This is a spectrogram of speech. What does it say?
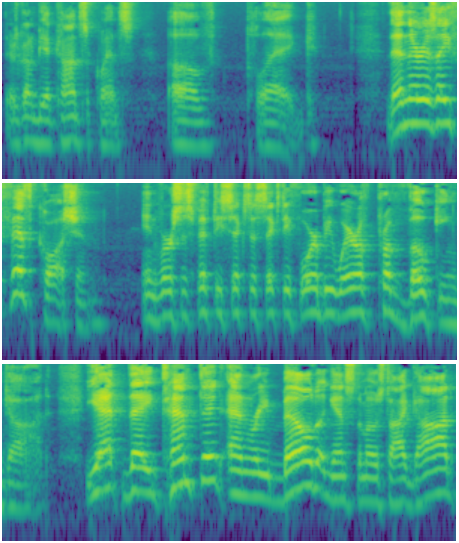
There's going to be a consequence of plague. Then there is a fifth caution in verses 56 to 64 beware of provoking God. Yet they tempted and rebelled against the Most High God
